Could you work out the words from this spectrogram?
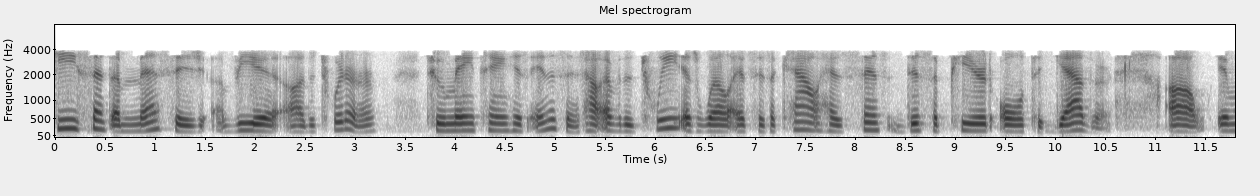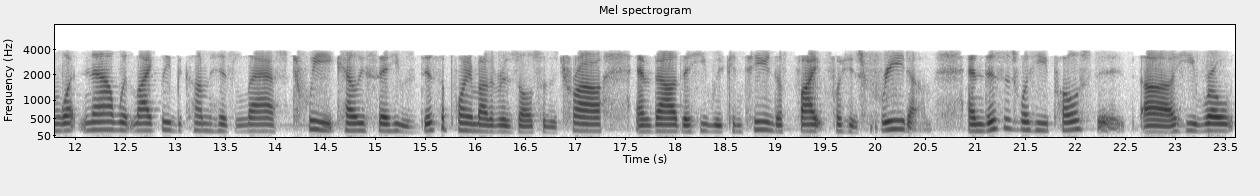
he sent a message via uh, the Twitter to maintain his innocence. However, the tweet as well as his account has since disappeared altogether. Uh, in what now would likely become his last tweet, Kelly said he was disappointed by the results of the trial and vowed that he would continue to fight for his freedom. And this is what he posted. Uh, he wrote,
